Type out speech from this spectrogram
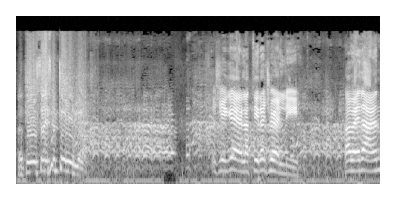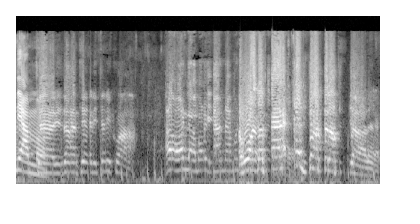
E te ne stai senza nulla. Sì, sì, che è la tiracelli? Vabbè, dai, andiamo. Tieni, dai, tieni, tieni qua. Andiamo, raga, andiamo. Ma vuoi ma te? E vattene a pigliare.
